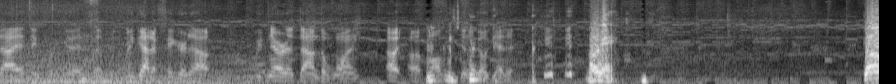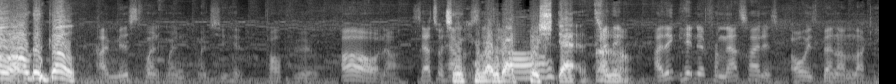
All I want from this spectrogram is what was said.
I think we're good. We got to figure it figured out. We've narrowed it down to one. Uh, uh, Alden's gonna go get it. Okay. Go, Alden, go. I missed when, when, when she hit fall through. Oh no, See, that's what So happens. you got sometimes. pushed that. I I think. I think hitting it from that side has always been unlucky.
